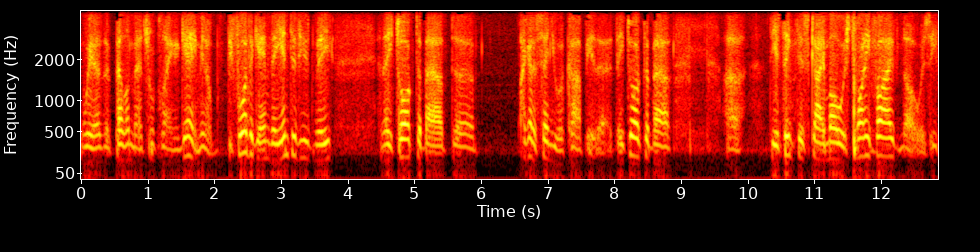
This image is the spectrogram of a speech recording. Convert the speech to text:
where the Pelham Mets were playing a game. You know, before the game, they interviewed me, and they talked about. Uh, I got to send you a copy of that. They talked about. Uh, do you think this guy Moe is 25? No. Is he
